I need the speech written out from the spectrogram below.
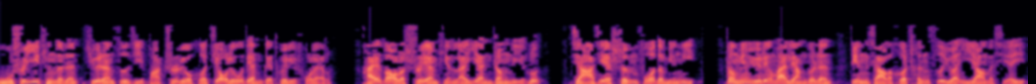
五十一亭的人居然自己把直流和交流电给推理出来了，还造了实验品来验证理论，假借神佛的名义，证明与另外两个人定下了和陈思源一样的协议，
